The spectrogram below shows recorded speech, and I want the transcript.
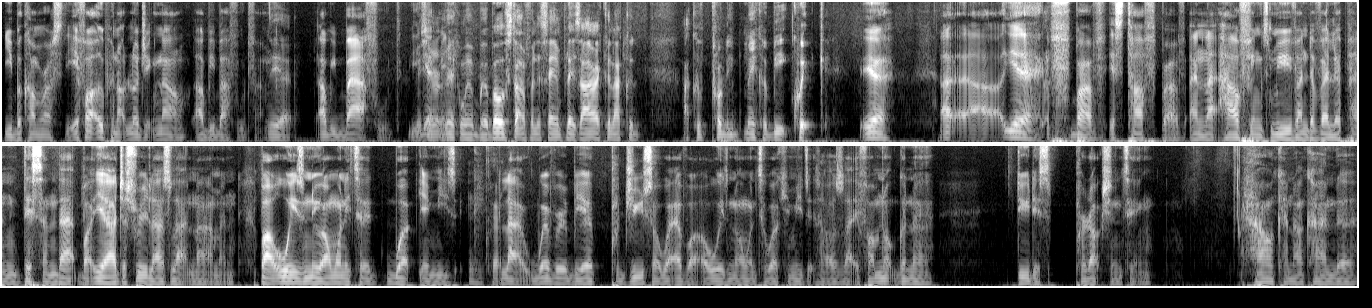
you become rusty. If I open up Logic now, I'll be baffled, fam. Yeah, I'll be baffled. You get me? we're- we're both starting from the same place. I reckon I could, I could probably make a beat quick. Yeah. Yeah, bruv, it's tough, bruv, and like how things move and develop and this and that. But yeah, I just realized like, nah, man. But I always knew I wanted to work in music. Okay. like whether it be a producer or whatever, I always knew I wanted to work in music. So I was like, if I'm not gonna do this production thing, how can I kind of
